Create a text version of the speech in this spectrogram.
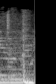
you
